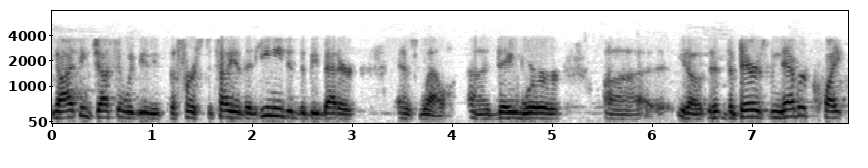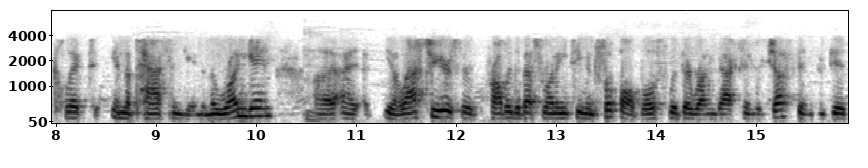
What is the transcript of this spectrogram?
you know, I think Justin would be the first to tell you that he needed to be better as well. Uh, they were, uh, you know, the, the Bears never quite clicked in the passing game. In the run game, uh, I, you know, last two years they're probably the best running team in football, both with their running backs and with Justin, who did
